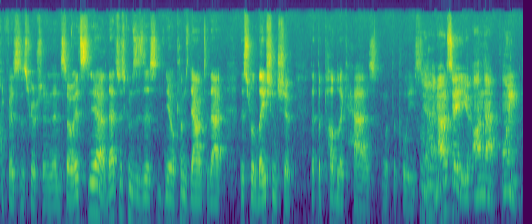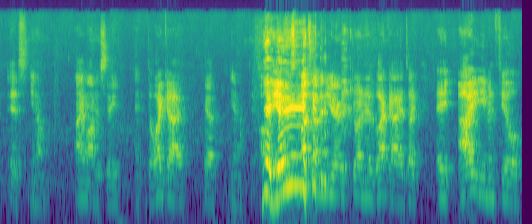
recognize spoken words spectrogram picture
he fits the description, and then so it's yeah. That just comes as this you know comes down to that this relationship that the public has with the police. Yeah, and I would say you, on that point, it's you know, I am obviously the white guy. We have you know, all Yeah, ages, yeah. Muslim, and you're Jordan is a black guy. It's like, hey, I even feel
